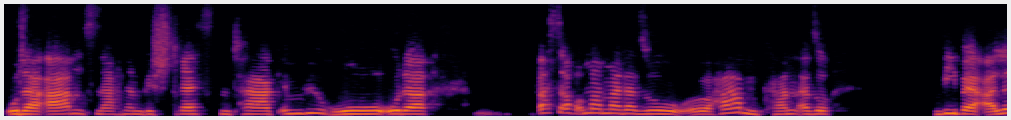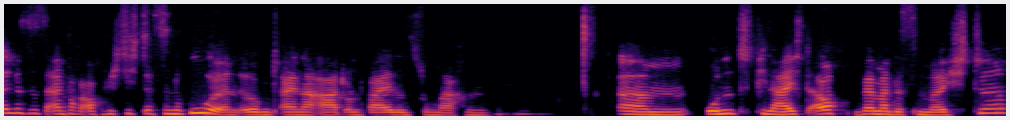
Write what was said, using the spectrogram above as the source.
Oder abends nach einem gestressten Tag im Büro oder was auch immer man da so äh, haben kann. Also wie bei allem ist es einfach auch wichtig, das in Ruhe in irgendeiner Art und Weise zu machen. Ähm, und vielleicht auch, wenn man das möchte,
